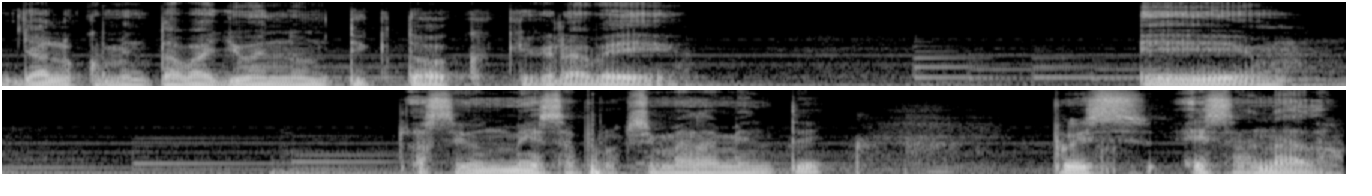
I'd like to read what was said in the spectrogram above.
ya lo comentaba yo en un TikTok que grabé eh, hace un mes aproximadamente, pues he sanado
